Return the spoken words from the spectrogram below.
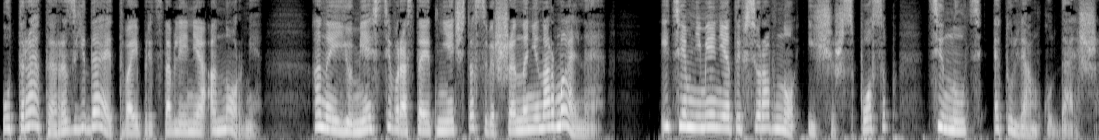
Утрата разъедает твои представления о норме, а на ее месте вырастает нечто совершенно ненормальное. И тем не менее ты все равно ищешь способ тянуть эту лямку дальше.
